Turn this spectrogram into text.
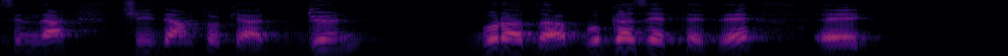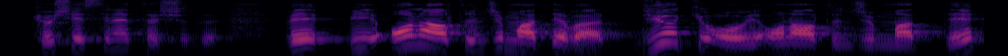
Gazetesi'nden Çiğdem Toker. Dün burada bu gazetede e, köşesine taşıdı. Ve bir 16. madde var. Diyor ki o 16. madde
